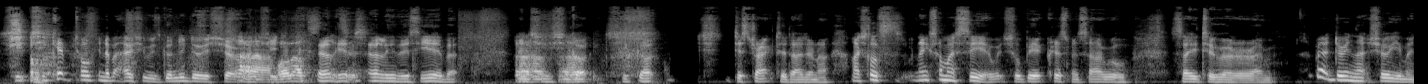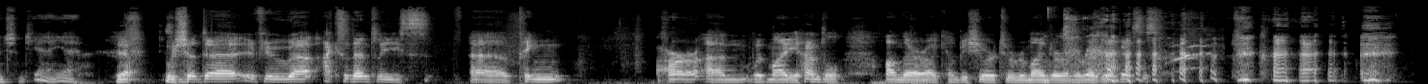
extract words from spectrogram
she, she kept talking about how she was going to do a show uh, well, that's, earlier, that's earlier this year, but uh-huh, she, she uh-huh. got she got distracted. I don't know. I shall next time I see her, which will be at Christmas. I will say to her um, about doing that show you mentioned. Yeah, yeah, yeah. We should uh, if you uh, accidentally uh, ping her and with my handle on there, I can be sure to remind her on a regular basis.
